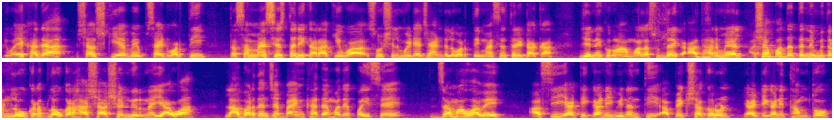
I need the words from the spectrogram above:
किंवा एखाद्या शासकीय वेबसाईटवरती तसा मेसेज तरी करा किंवा सोशल मीडियाच्या हँडलवरती मेसेज तरी टाका जेणेकरून आम्हाला सुद्धा एक आधार मिळेल. अशा पद्धतीने मित्रांनो लवकरात लवकर हा शासन निर्णय यावा. लाभार्थ्यांच्या बँक खात्यामध्ये पैसे जमा व्हावे अशी या ठिकाणी विनंती अपेक्षा करून या ठिकाणी थांबतो.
